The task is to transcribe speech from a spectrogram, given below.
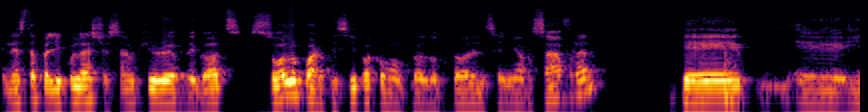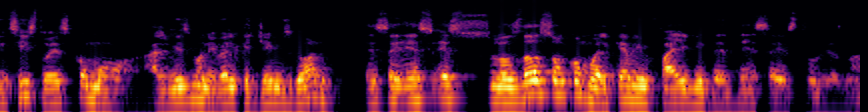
En esta película, Shazam Fury of the Gods, solo participa como productor el señor Safran, que, eh, insisto, es como al mismo nivel que James Gunn. Ese es, es- los dos son como el Kevin Feige de DC Studios, ¿no?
